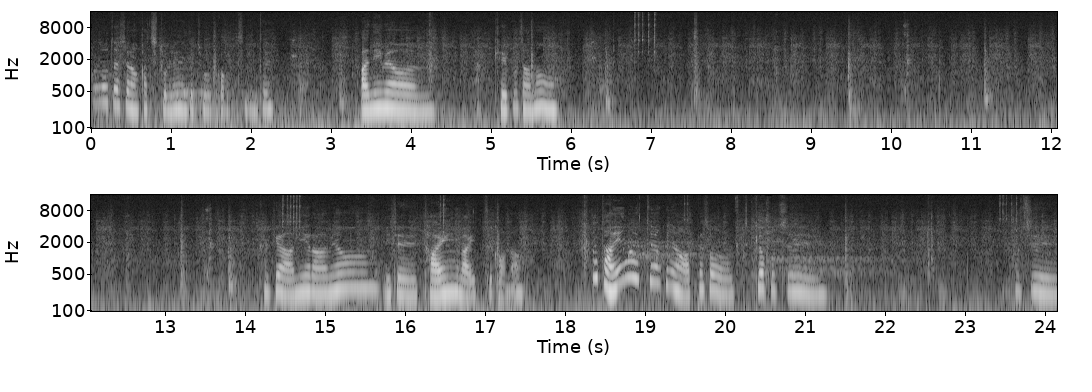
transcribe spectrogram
플로댓이랑 같이 돌리는 게 좋을 것 같은데 아니면 개구잖아. 그게 아니라면 이제 다잉 라이트거나. 근데 다잉 라이트는 그냥 앞에서 지켜보지. 굳이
